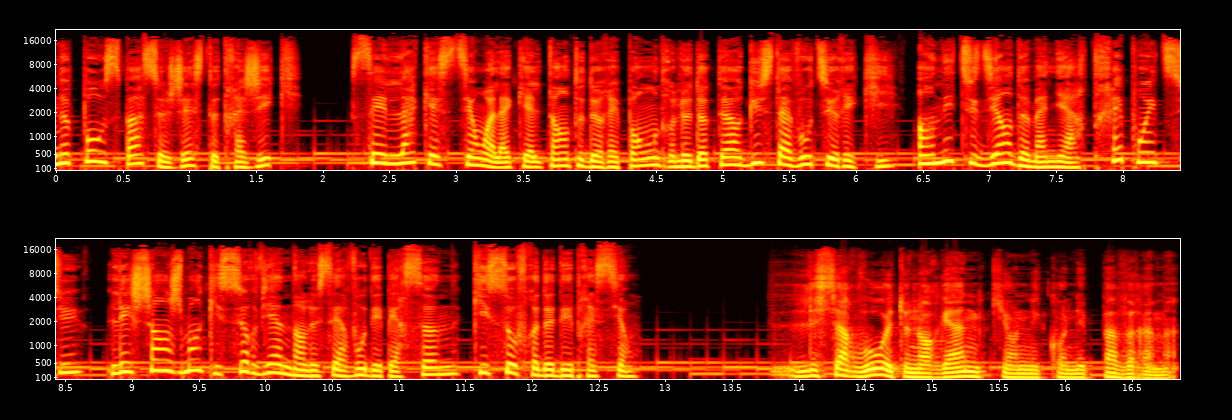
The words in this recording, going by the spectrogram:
ne posent pas ce geste tragique? C'est la question à laquelle tente de répondre le docteur Gustavo Turecki en étudiant de manière très pointue les changements qui surviennent dans le cerveau des personnes qui souffrent de dépression. Le cerveau est un organe qu'on ne connaît pas vraiment.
